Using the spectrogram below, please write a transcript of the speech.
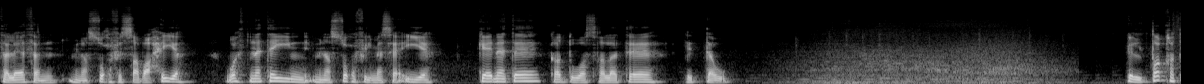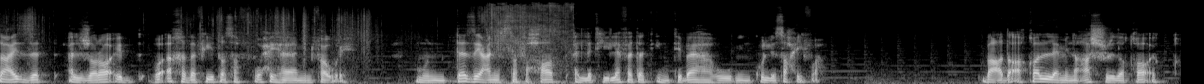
ثلاثا من الصحف الصباحية واثنتين من الصحف المسائية كانتا قد وصلتا للتو. التقط عزة الجرائد وأخذ في تصفحها من فوره منتزعا الصفحات التي لفتت انتباهه من كل صحيفة. بعد أقل من عشر دقائق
